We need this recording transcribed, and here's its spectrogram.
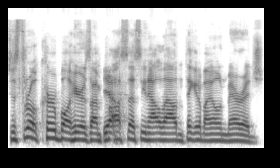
just throw a curveball here as I'm yeah. processing out loud and thinking of my own marriage.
